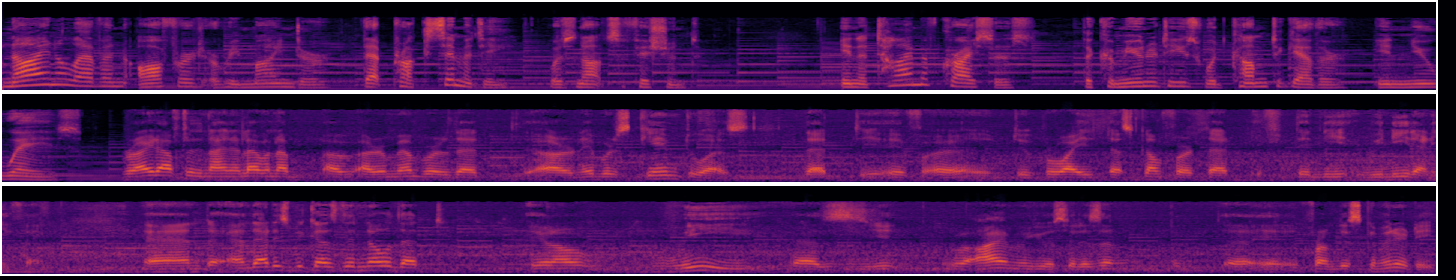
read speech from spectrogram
9 11 offered a reminder that proximity was not sufficient. In a time of crisis, the communities would come together in new ways. Right after the 9 11, I, I, remember that our neighbors came to us that if uh, to provide us comfort that if they need we need anything and and that is because they know that you know we as I'm a U.S. citizen uh, from this community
